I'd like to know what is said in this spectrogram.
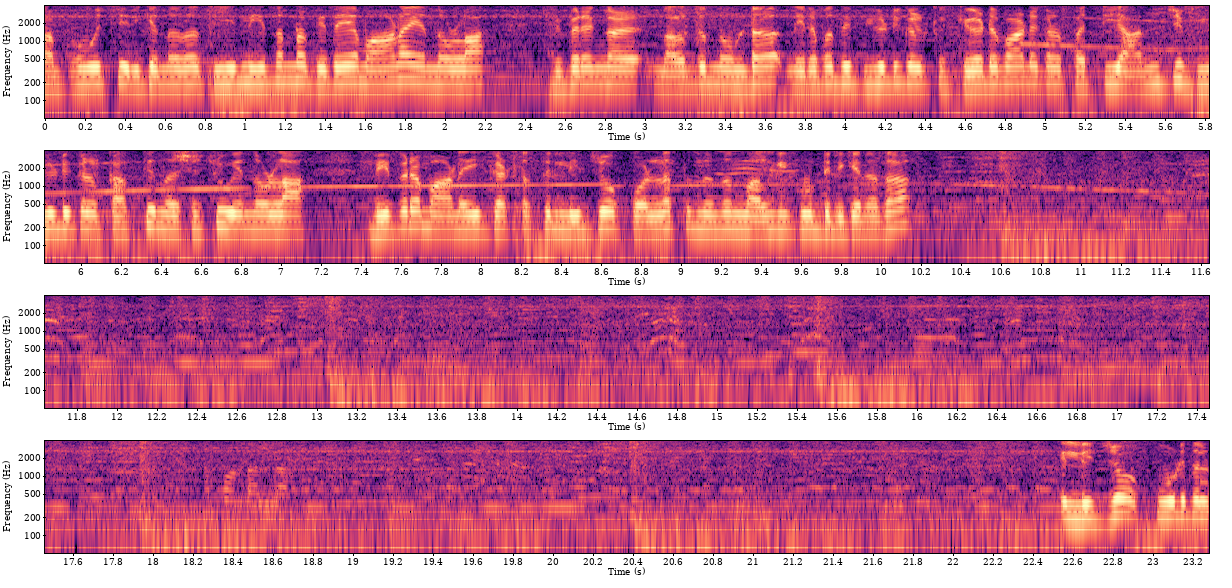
സംഭവിച്ചിരിക്കുന്നത്. തീ നിയന്ത്രണ വിധേയമാണ് എന്നുള്ള വിവരങ്ങൾ നൽകുന്നുണ്ട്. നിരവധി വീടുകൾക്ക് കേടുപാടുകൾ പറ്റി അഞ്ച് വീടുകൾ കത്തി നശിച്ചു എന്നുള്ള വിവരമാണ് ഈ ഘട്ടത്തിൽ ലിജോ കൊല്ലത്ത് നിന്നും നൽകിക്കൊണ്ടിരിക്കുന്നത്. ലിജോ കൂടുതൽ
